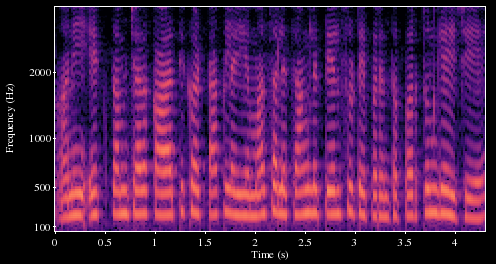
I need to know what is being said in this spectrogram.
आणि एक चमचा काळा तिखट टाकलं हे मसाले चांगले तेल सुटेपर्यंत परतून घ्यायचे आहे.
